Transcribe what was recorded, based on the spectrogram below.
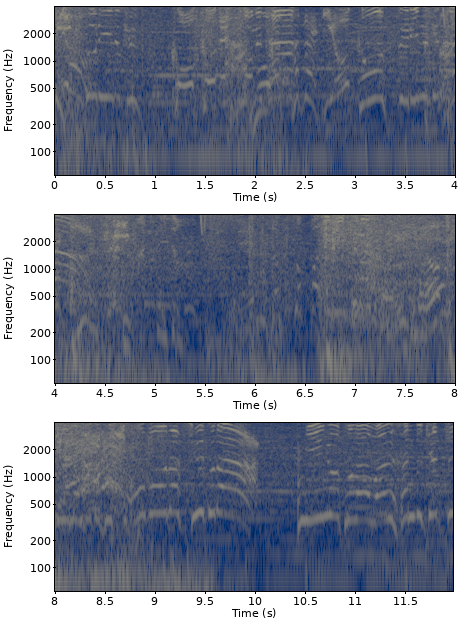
ビクトリーヌ君ここで止めた見事なワンハンドキャッチ。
